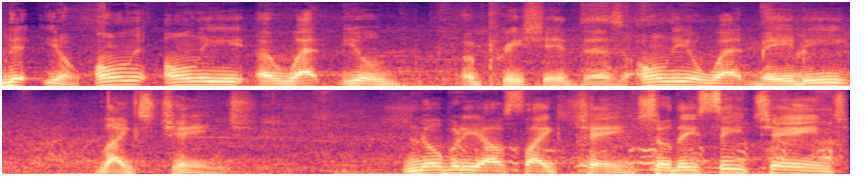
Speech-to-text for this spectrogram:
you know, only only a wet you'll appreciate this. Only a wet baby likes change. Nobody else likes change. So they see change.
